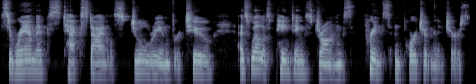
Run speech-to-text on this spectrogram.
ceramics, textiles, jewelry, and virtu, as well as paintings, drawings, prints, and portrait miniatures.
